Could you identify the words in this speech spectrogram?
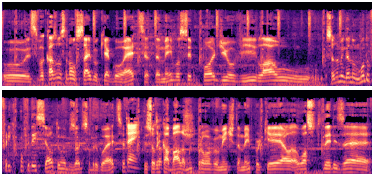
o, se, caso você não saiba o que é Goetia também, você pode ouvir lá o. Se eu não me engano, o Mundo Freak Confidencial tem um episódio sobre Goetia. Tem. E sobre Cabala, muito provavelmente também, porque é, o assunto deles é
